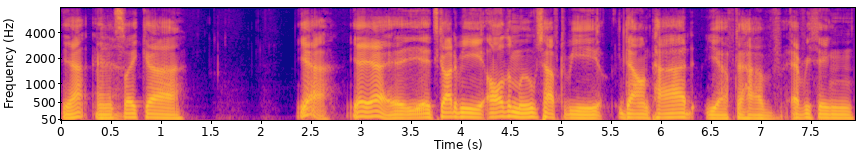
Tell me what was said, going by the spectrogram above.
yeah, and it's like, uh, yeah, yeah, yeah. It's got to be all the moves have to be down pad. You have to have everything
